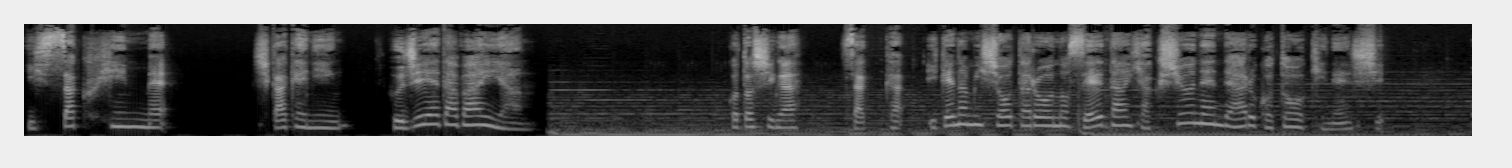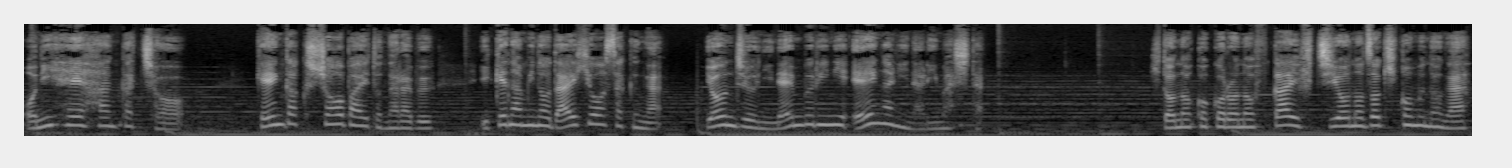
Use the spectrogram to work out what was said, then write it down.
一作品目仕掛け人藤枝梅安今年が作家池波正太郎の生誕100周年であることを記念し鬼平犯科帳見学商売と並ぶ池波の代表作が42年ぶりに映画になりました。人の心の深い淵を覗き込むのが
